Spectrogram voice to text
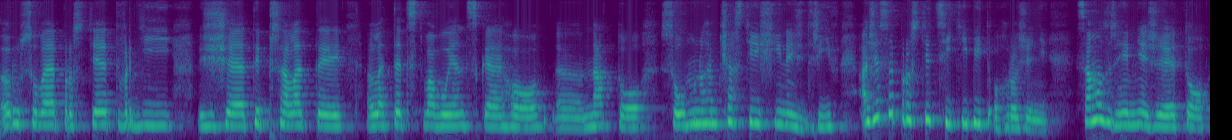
rusové prostě tvrdí, že ty přelety letectva vojenského NATO jsou mnohem častější než dřív a že se prostě cítí být ohroženi. Samozřejmě, že je to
